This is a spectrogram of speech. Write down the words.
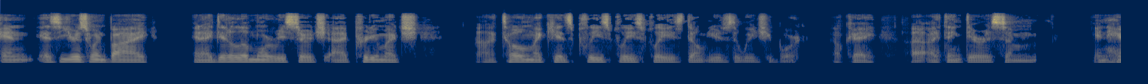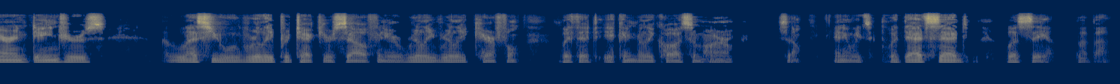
and as years went by, and I did a little more research, I pretty much uh, told my kids, please, please, please, don't use the Ouija board. Okay, uh, I think there is some inherent dangers unless you really protect yourself and you're really, really careful with it. It can really cause some harm. So, anyways, with that said, let's see. Bye bye.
